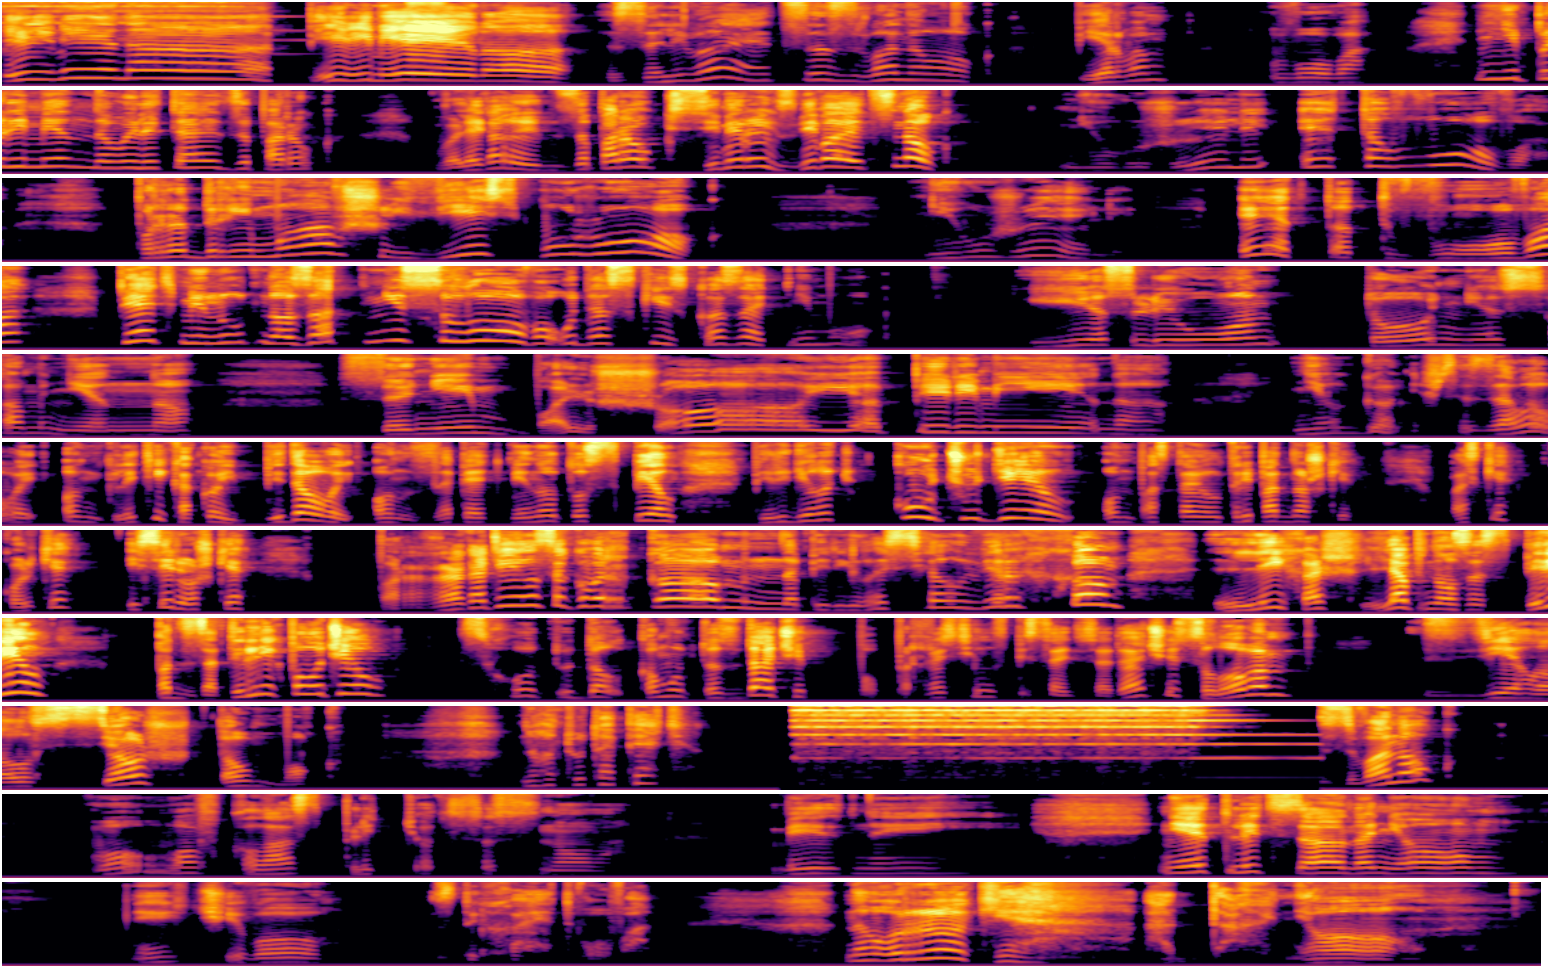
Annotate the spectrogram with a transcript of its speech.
Перемена! Перемена! Заливается звонок. Первым Вова. Непременно вылетает за порог. Вылетает за порог, семерых сбивает с ног. Неужели это Вова, продремавший весь урок? Неужели этот Вова пять минут назад ни слова у доски сказать не мог? Если он, то несомненно, с ним большая перемена. Не угонишься за Вовой, он, гляди, какой бедовый. Он за пять минут успел переделать кучу дел. Он поставил три подножки. Ваське, Кольке и Сережке. Прокатился кувырком, на перила сел верхом, лихо шлепнулся с перил, под затыльник получил, сходу дал кому-то сдачи, попросил списать задачи, словом, сделал все, что мог. Ну а тут опять звонок. Вова в класс плетется снова. Бедный, нет лица на нем. Ничего, вздыхает Вова. На уроке отдохнем.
